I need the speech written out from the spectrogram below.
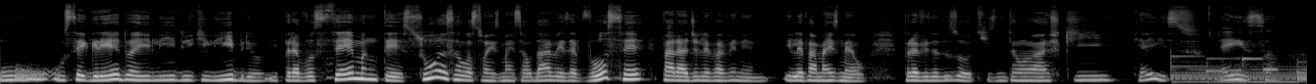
o, o segredo ali do equilíbrio e para você manter suas relações mais saudáveis é você parar de levar veneno e levar mais mel para a vida dos outros. Então eu acho que, que é isso. É isso.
